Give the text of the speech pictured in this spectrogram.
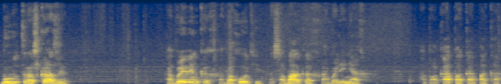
Будут рассказы об эвенках, об охоте, о собаках, об оленях. А пока, пока, пока.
